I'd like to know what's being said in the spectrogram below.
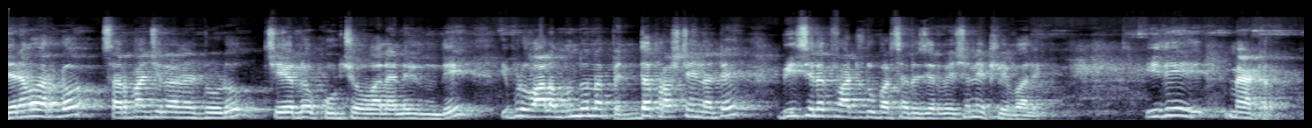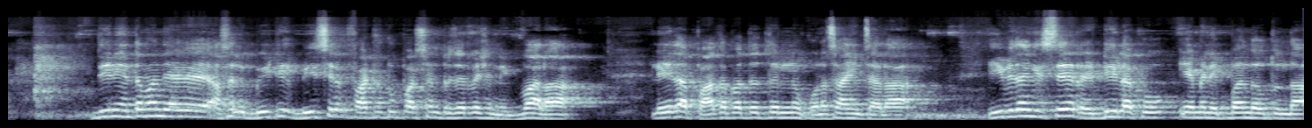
జనవరిలో సర్పంచులు అనేటోడు చైర్లో కూర్చోవాలి అనేది ఉంది. ఇప్పుడు వాళ్ళ ముందున్న పెద్ద ప్రశ్న ఏంటంటే బీసీలకు ఫార్టీ టూ పర్సెంట్ రిజర్వేషన్ ఎట్లా ఇవ్వాలి? ఇది మ్యాటర్ దీని ఎంతమంది అసలు బీటీ బీసీలకు ఫార్టీ టూ పర్సెంట్ రిజర్వేషన్ ఇవ్వాలా? లేదా పాత పద్ధతులను కొనసాగించాలా? ఈ విధంగా ఇస్తే రెడ్డీలకు ఏమైనా ఇబ్బంది అవుతుందా?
